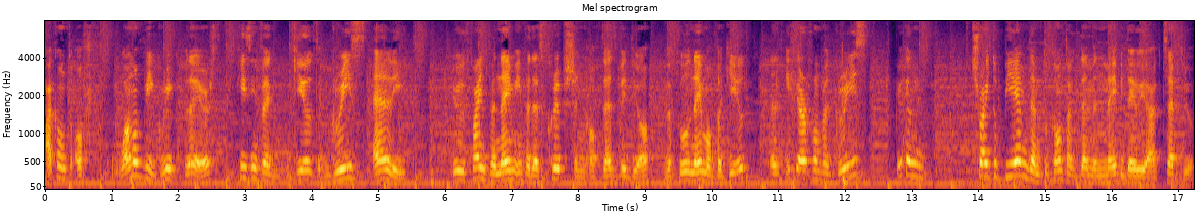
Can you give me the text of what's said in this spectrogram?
account of one of the Greek players, he's in the guild Greece Elite. You will find the name in the description of that video, the full name of the guild and if you are from the Greece, you can try to PM them to contact them and maybe they will accept you.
